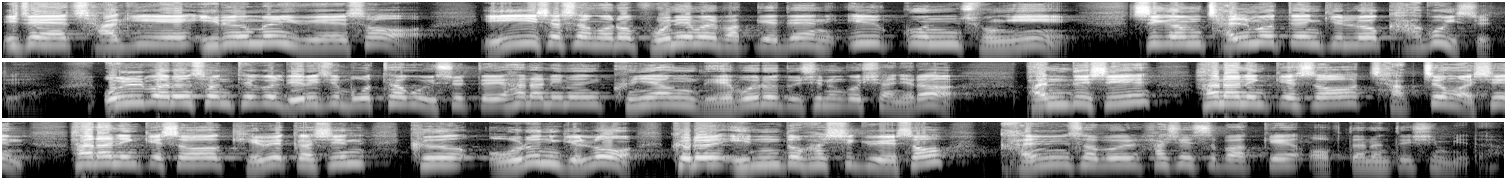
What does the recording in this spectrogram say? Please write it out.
이제 자기의 이름을 위해서 이 세상으로 보냄을 받게 된 일꾼 종이 지금 잘못된 길로 가고 있을 때 올바른 선택을 내리지 못하고 있을 때 하나님은 그냥 내버려 두시는 것이 아니라 반드시 하나님께서 작정하신 하나님께서 계획하신 그 옳은 길로 그를 인도하시기 위해서 간섭을 하실 수밖에 없다는 뜻입니다.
